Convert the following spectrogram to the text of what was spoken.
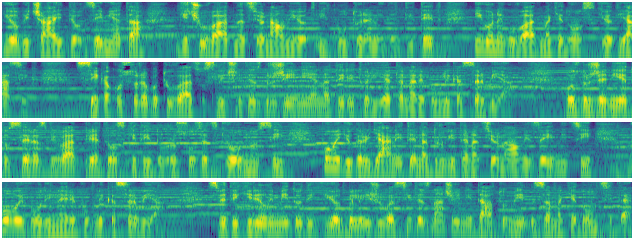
и и обичаите од земјата, ги чуваат националниот и културен идентитет и го негуваат македонскиот јазик. Секако соработуваат со сличните здруженија на територијата на Република Србија. Во здружението се развиваат пријателските и добрососедски односи помеѓу граѓаните на другите национални заедници во Војводина и Република Србија. Свети Кирил и Методи ги одбележува сите значајни датуми за македонците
